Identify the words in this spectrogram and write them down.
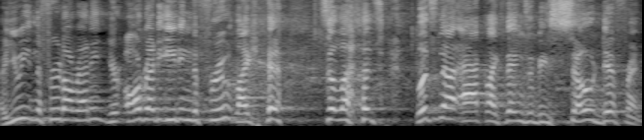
Are you eating the fruit already? You're already eating the fruit? Like, so let's, let's not act like things would be so different.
